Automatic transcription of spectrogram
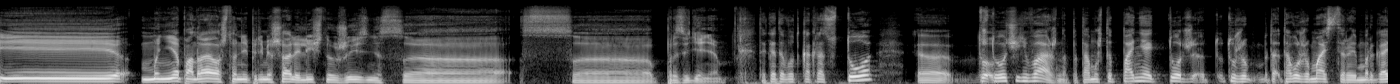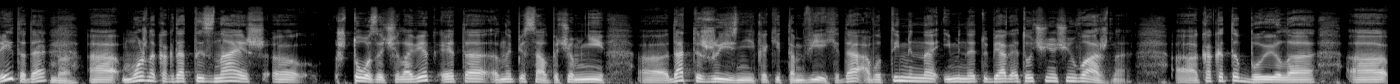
И мне понравилось, что они перемешали личную жизнь с, э, с э, произведением. Так это вот как раз то, э, То- что очень важно, потому что понять тот же, ту же, того же мастера и Маргарита, да, Да. а, можно, когда ты знаешь, что за человек это написал, причем не э, даты жизни, какие-то там вехи, да, а вот именно, именно эту биографию, это очень-очень важно. А, как это было, а,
